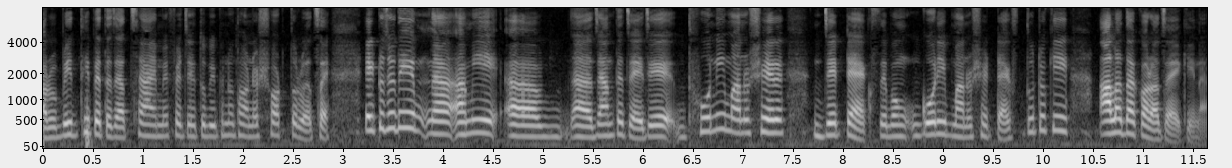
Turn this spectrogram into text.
আরও বৃদ্ধি পেতে যাচ্ছে। আইএমএফ এর যেহেতু বিভিন্ন ধরনের শর্ত রয়েছে। একটু যদি আমি জানতে চাই যে ধনী মানুষের যে ট্যাক্স এবং গরিব মানুষের ট্যাক্স দুটো কি আলাদা করা যায় কিনা?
